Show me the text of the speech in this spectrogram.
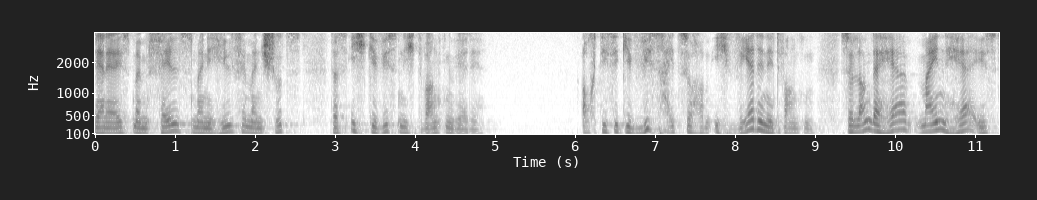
denn er ist mein Fels, meine Hilfe, mein Schutz, dass ich gewiss nicht wanken werde. Auch diese Gewissheit zu haben, ich werde nicht wanken. Solange der Herr mein Herr ist,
